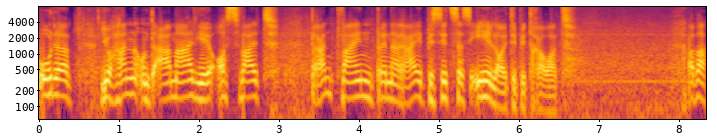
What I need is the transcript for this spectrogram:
Oder Johann und Amalie Oswald, Brandweinbrennerei-Besitzers Eheleute betrauert. Aber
